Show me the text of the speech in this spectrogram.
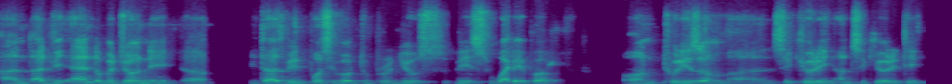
And at the end of the journey, uh, it has been possible to produce this white paper on tourism and security and security.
